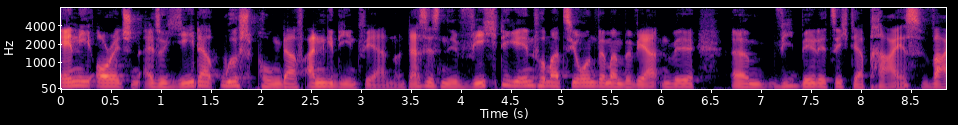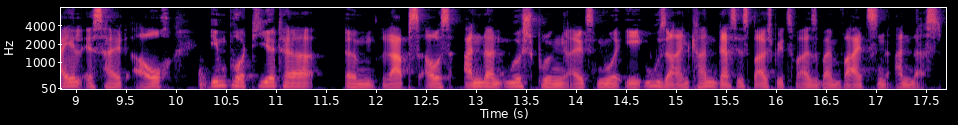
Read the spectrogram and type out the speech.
any origin, also jeder Ursprung darf angedient werden. Und das ist eine wichtige Information, wenn man bewerten will, ähm, wie bildet sich der Preis, weil es halt auch importierter ähm, Raps aus anderen Ursprüngen als nur EU sein kann. Das ist beispielsweise beim Weizen anders.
